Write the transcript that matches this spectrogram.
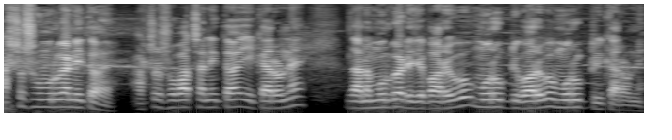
আটশোশো মুরগা নিতে হয়, আটশোশো বাচ্চা নিতে হয় এই কারণে যেন মুরগাটি যে পারব, মুরগটি পারব মুরগটির কারণে।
